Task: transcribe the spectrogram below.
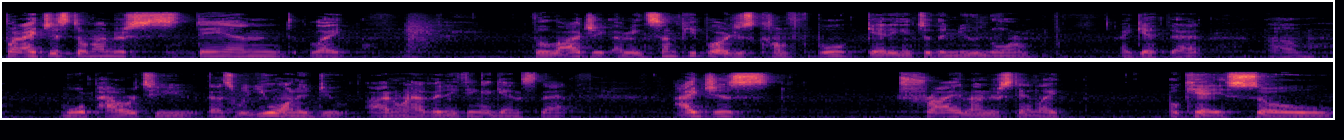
but I just don't understand, like, the logic. I mean, some people are just comfortable getting into the new norm. I get that. Um, more power to you. That's what you want to do. I don't have anything against that. I just try and understand like okay, so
